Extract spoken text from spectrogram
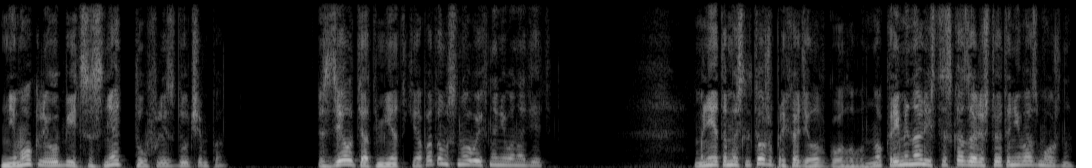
Не мог ли убийца снять туфли с Дучемпа, сделать отметки, а потом снова их на него надеть? Мне эта мысль тоже приходила в голову, но криминалисты сказали, что это невозможно.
